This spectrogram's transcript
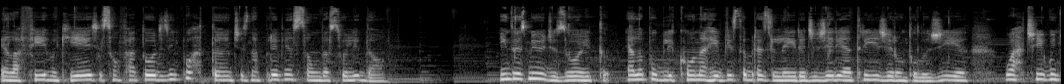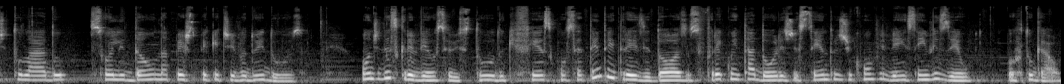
Ela afirma que estes são fatores importantes na prevenção da solidão. Em 2018, ela publicou na Revista Brasileira de Geriatria e Gerontologia o artigo intitulado Solidão na Perspectiva do Idoso, onde descreveu seu estudo que fez com 73 idosos frequentadores de centros de convivência em Viseu, Portugal.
